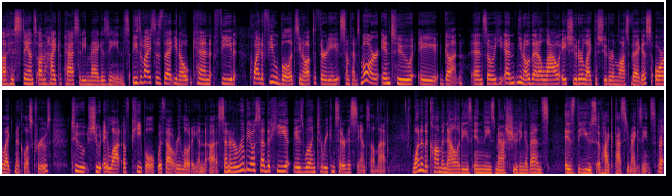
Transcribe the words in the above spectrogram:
uh, his stance on high capacity magazines. These devices that, you know, can feed quite a few bullets, you know, up to 30, sometimes more, into a gun. And so he, and, you know, that allow a shooter like the shooter in Las Vegas or like Nikolas Cruz to shoot a lot of people without reloading. And uh, Senator Rubio said that he is willing to reconsider his stance on that. One of the commonalities in these mass shooting events is the use of high capacity magazines, right.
